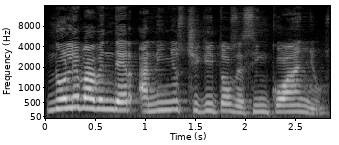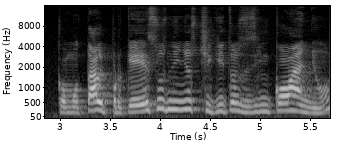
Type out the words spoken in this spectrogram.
no le va a vender a niños chiquitos de 5 años como tal, porque esos niños chiquitos de 5 años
